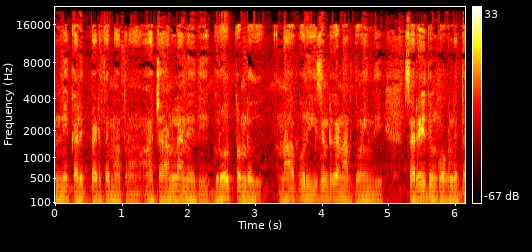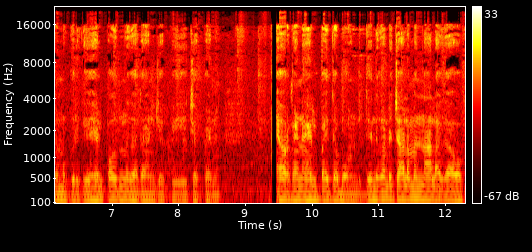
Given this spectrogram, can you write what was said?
అన్నీ కలిపి పెడితే మాత్రం ఆ ఛానల్ అనేది గ్రోత్ ఉండదు. నాకు రీసెంట్గానే అర్థమైంది. సరే ఇది ఇంకొకళ్ళు ఇద్దరు ముగ్గురికి హెల్ప్ అవుతుంది కదా అని చెప్పి చెప్పాను. ఎవరికైనా హెల్ప్ అయితే బాగుంటుంది ఎందుకంటే చాలామంది నాలాగా ఒక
